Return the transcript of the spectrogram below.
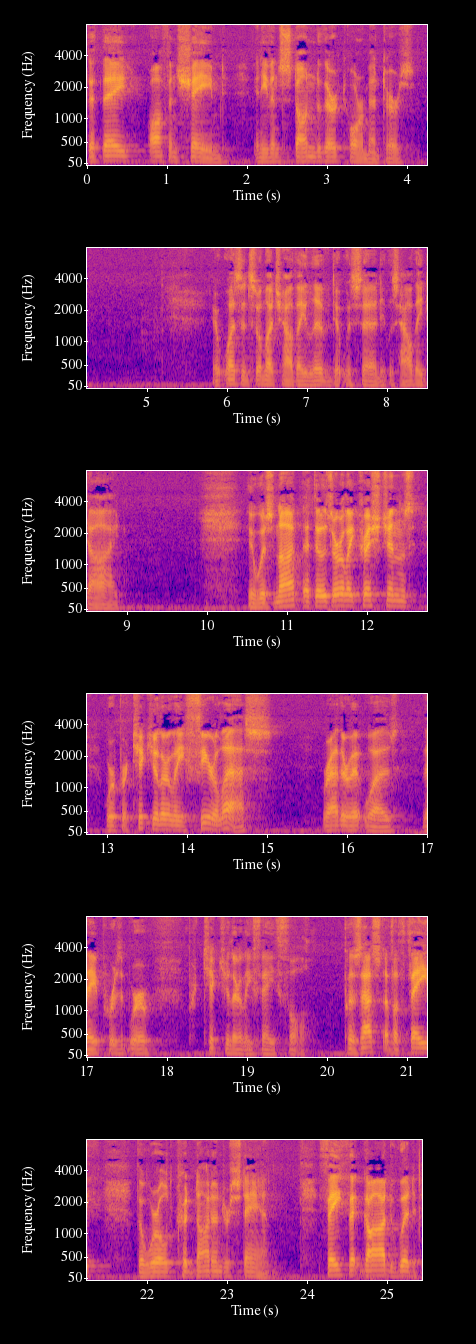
that they often shamed and even stunned their tormentors. It wasn't so much how they lived, it was said, it was how they died. It was not that those early Christians were particularly fearless, rather, it was they were particularly faithful, possessed of a faith the world could not understand, faith that God would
